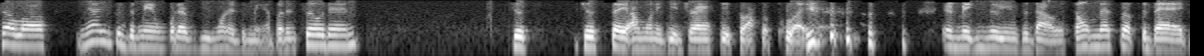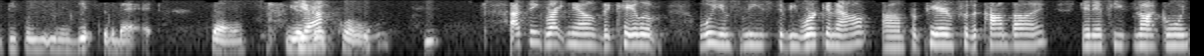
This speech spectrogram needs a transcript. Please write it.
tail off, now you can demand whatever you want to demand. But until then, just just say I want to get drafted so I could play and make millions of dollars. Don't mess up the bag before you even get to the bag. So you're yeah. just close. I think right now that Caleb Williams needs to be working out, um, preparing for the combine. and if he's not going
